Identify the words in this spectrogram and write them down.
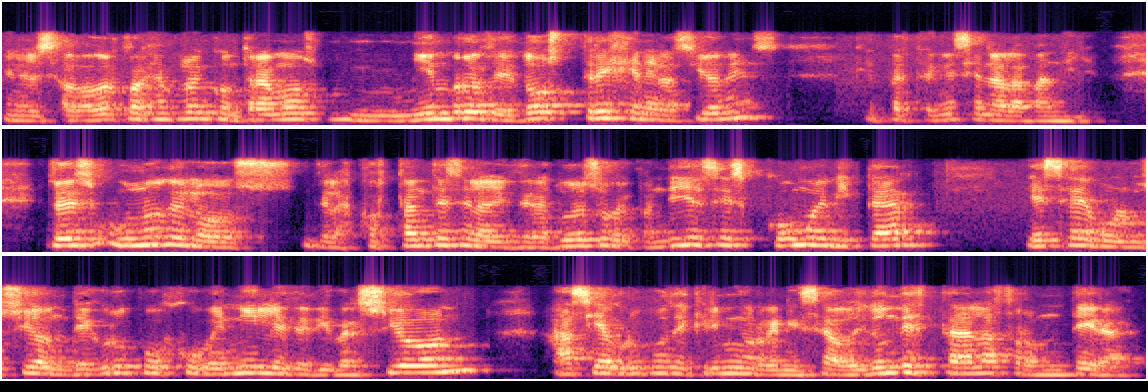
en El Salvador, por ejemplo, encontramos miembros de dos, tres generaciones que pertenecen a la pandilla. Entonces, uno de, los, de las constantes en la literatura sobre pandillas es cómo evitar esa evolución de grupos juveniles de diversión hacia grupos de crimen organizado y dónde está la frontera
